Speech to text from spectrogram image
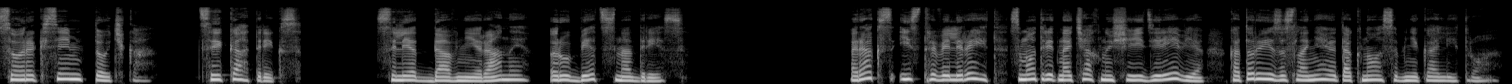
47. Точка. Цикатрикс. След давней раны, рубец надрез. Ракс Истравельрейд смотрит на чахнущие деревья, которые заслоняют окно особняка Литруа.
